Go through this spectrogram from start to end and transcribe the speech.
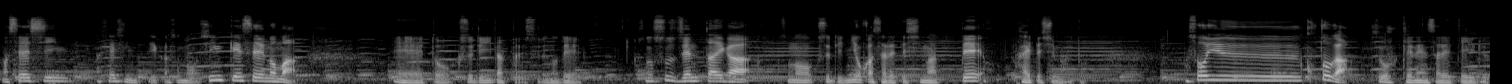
まあ、精神精神っていうかその神経性のまあえーと薬だったりするのでその巣全体がその薬に侵されてしまって生えてしまうとそういうことがすごく懸念されている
